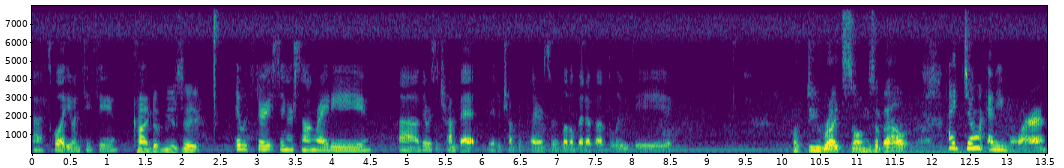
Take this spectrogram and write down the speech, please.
uh, school at UNCC. kind of music? It was very singer songwriting. Uh, there was a trumpet. We had a trumpet player, so a little bit of a bluesy. What do you write songs about? I don't anymore.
